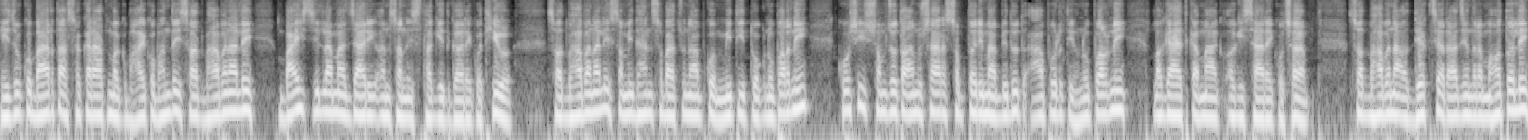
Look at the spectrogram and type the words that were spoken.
हिजोको वार्ता सकारात्मक भएको भन्दै सद्भावनाले बाइस जिल्लामा जारी अनसन स्थगित गरेको थियो। सद्भावनाले संविधान सभा चुनावको मिति तोक्नुपर्ने कोशी सम्झौता अनुसार सप्तरीमा विद्युत आपूर्ति हुनुपर्ने लगायतका माग अघि सारेको छ। सद्भावना अध्यक्ष राजेन्द्र महतोले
